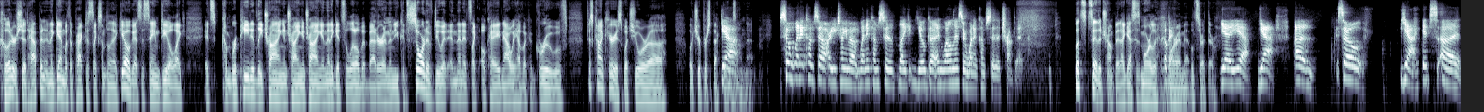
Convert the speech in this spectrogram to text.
could or should happen. And again, with a practice like something like yoga, it's the same deal. Like it's com- repeatedly trying and trying and trying, and then it gets a little bit better, and then you can sort of do it, and then it's like, okay, now we have like a groove. Just kind of curious what your uh, what your perspective yeah. is on that. So when it comes to, are you talking about when it comes to like yoga and wellness, or when it comes to the trumpet? Let's say the trumpet. I guess is more okay. where I meant. Let's start there. Yeah, yeah, yeah. Um, so yeah, it's uh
